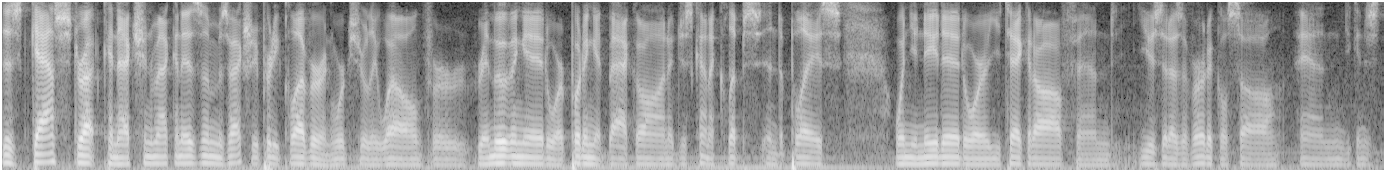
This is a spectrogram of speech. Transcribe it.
This gas strut connection mechanism is actually pretty clever and works really well for removing it or putting it back on. It just kind of clips into place when you need it, or you take it off and use it as a vertical saw, and you can just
